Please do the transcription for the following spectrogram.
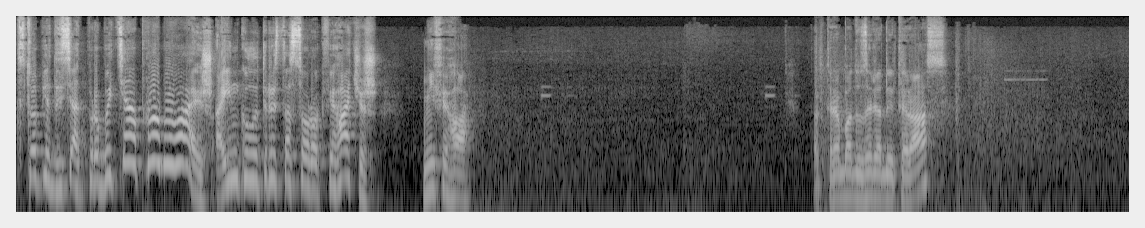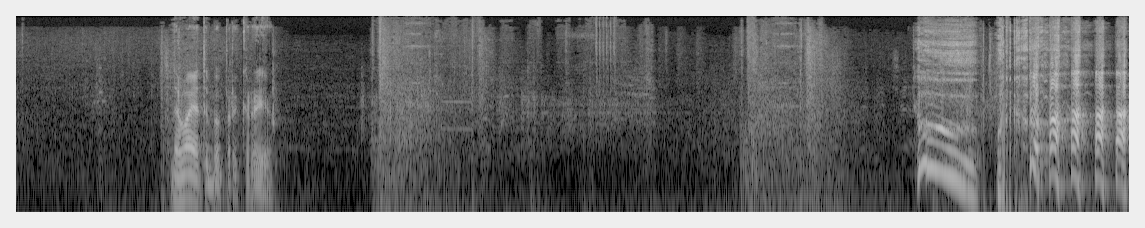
150 пробиття, пробиваєш, а інколи 340 фігачиш, ніфіга. Так, треба дозарядити раз. Давай я тебе прикрию.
